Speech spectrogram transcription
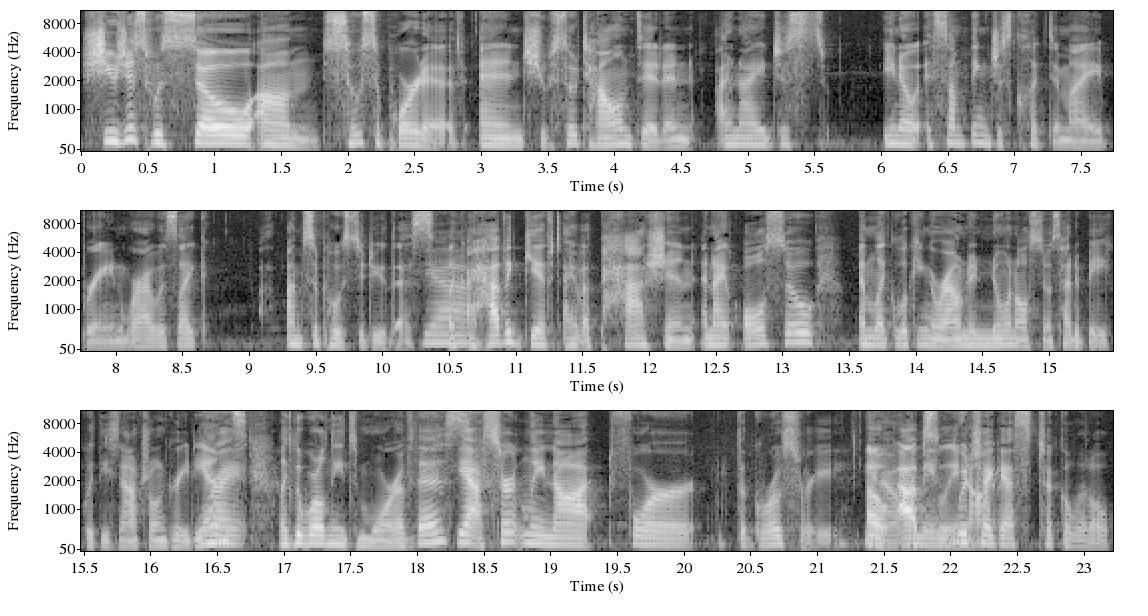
she just was so um so supportive and she was so talented and and I just you know something just clicked in my brain where I was like I'm supposed to do this. Like I have a gift, I have a passion, and I also am like looking around and no one else knows how to bake with these natural ingredients. Right. Like the world needs more of this. Yeah, certainly not for the grocery. you Oh, know, I mean, absolutely which I guess took a little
